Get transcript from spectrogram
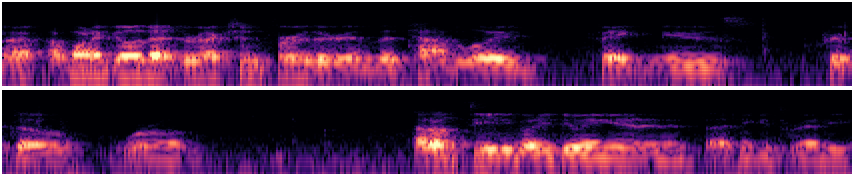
I, I want to go that direction further in the tabloid, fake news, crypto world. I don't see anybody doing it, and it's, I think it's ready.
